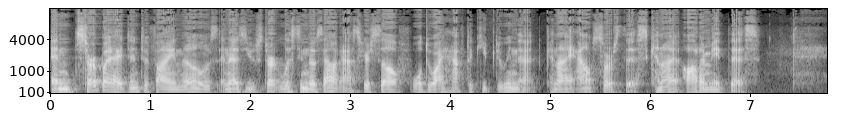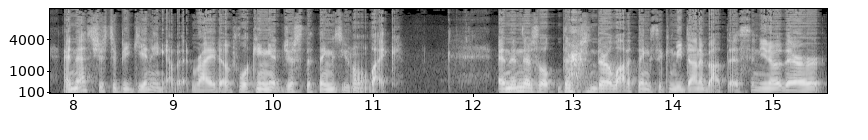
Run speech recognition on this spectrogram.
And start by identifying those and as you start listing those out, ask yourself, well, do I have to keep doing that? Can I outsource this? Can I automate this? And that's just a beginning of it, right? Of looking at just the things you don't like. And then there's a there, there are a lot of things that can be done about this. And you know, there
